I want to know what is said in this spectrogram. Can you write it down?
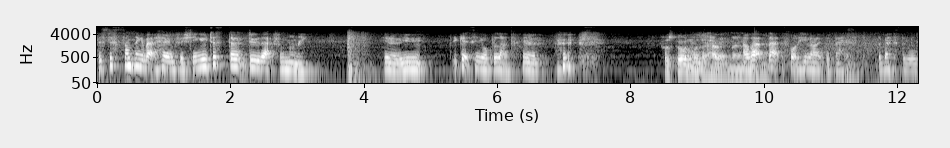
there's just something about herring fishing. You just don't do that for money. You know, you it gets in your blood. You know. Of course, Gordon was a herring man. Oh, that, that's what he liked the best, the best of all.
